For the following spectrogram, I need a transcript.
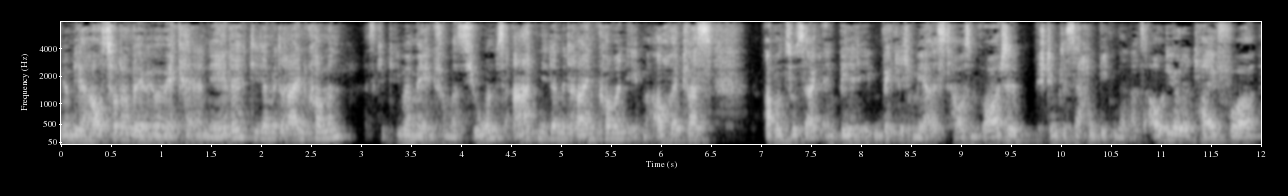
Wir haben die Herausforderung, wir haben immer mehr Kanäle, die damit reinkommen. Es gibt immer mehr Informationsarten, die damit reinkommen. Eben auch etwas, ab und zu sagt ein Bild eben wirklich mehr als tausend Worte. Bestimmte Sachen liegen dann als Audiodatei vor.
